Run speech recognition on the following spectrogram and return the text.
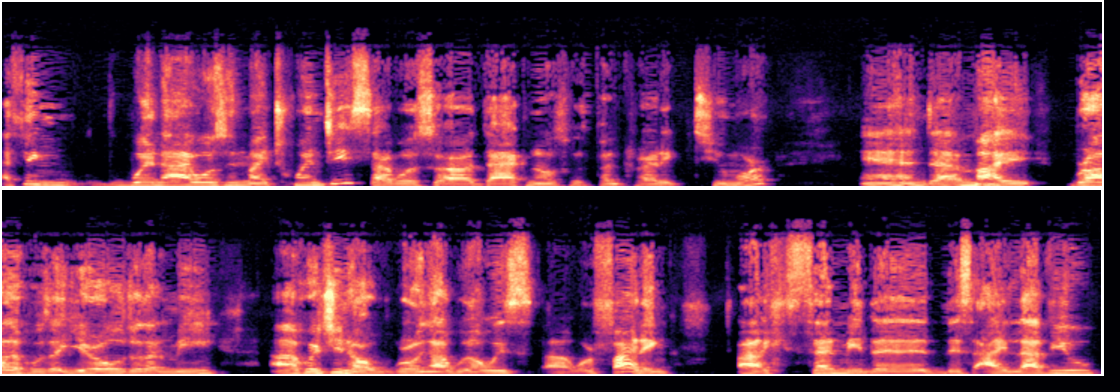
I think when I was in my 20s, I was uh, diagnosed with pancreatic tumor. And uh, my brother, who's a year older than me, uh, which, you know, growing up, we always uh, were fighting, uh, he sent me the this I love you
